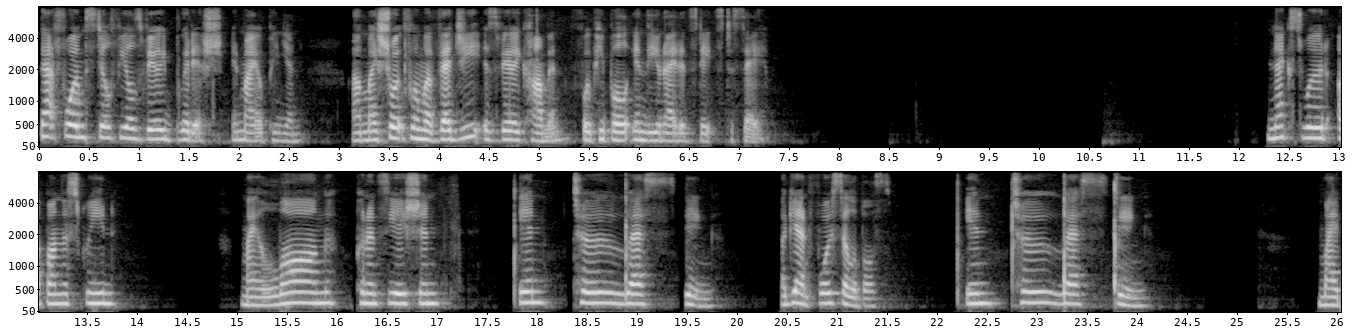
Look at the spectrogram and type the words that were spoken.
that form still feels very British, in my opinion. Uh, my short form of veggie is very common for people in the United States to say. Next word up on the screen, my long pronunciation, interesting. Again, four syllables. Interesting. My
